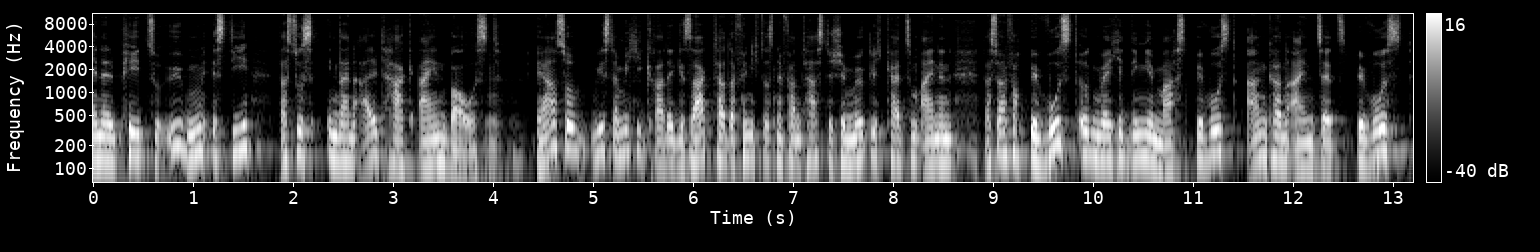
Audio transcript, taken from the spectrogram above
NLP zu üben, ist die, dass du es in deinen Alltag einbaust. Ja, so wie es der Michi gerade gesagt hat, da finde ich das eine fantastische Möglichkeit. Zum einen, dass du einfach bewusst irgendwelche Dinge machst, bewusst Ankern einsetzt, bewusst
